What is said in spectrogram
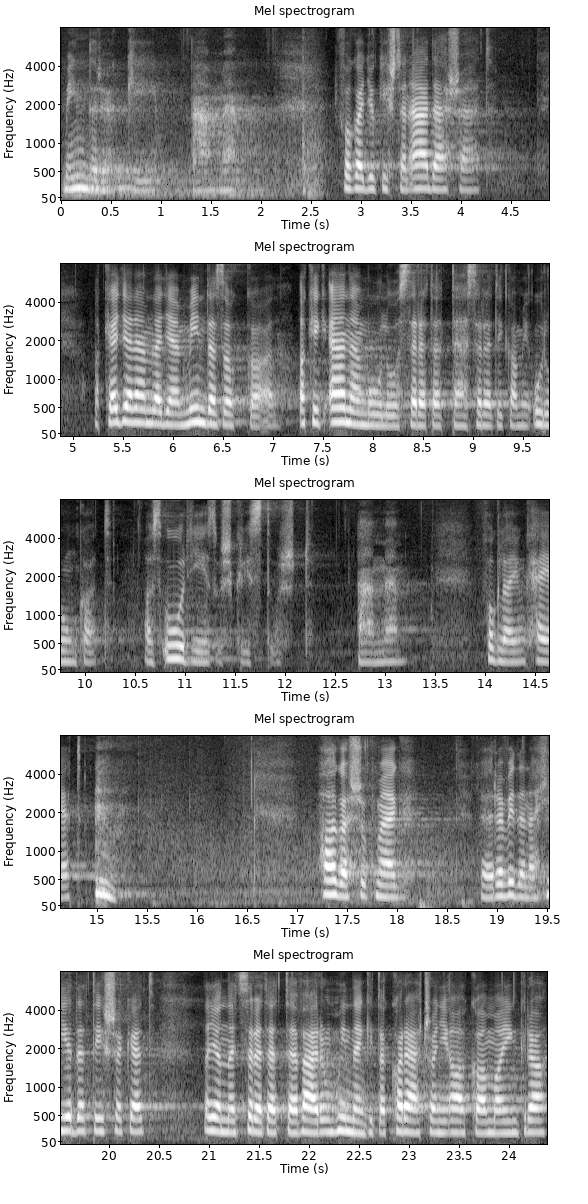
mindörökké. Amen. Fogadjuk Isten áldását. A kegyelem legyen mindazokkal, akik el nem múló szeretettel szeretik a mi Urunkat, az Úr Jézus Krisztust. Amen. Foglaljunk helyet. Hallgassuk meg röviden a hirdetéseket. Nagyon nagy szeretettel várunk mindenkit a karácsonyi alkalmainkra.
